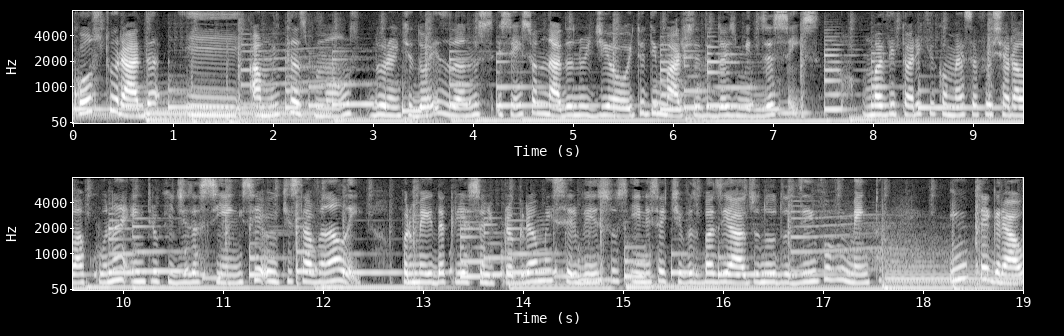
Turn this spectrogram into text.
costurada e a muitas mãos durante dois anos e sancionada no dia 8 de março de 2016. Uma vitória que começa a fechar a lacuna entre o que diz a ciência e o que estava na lei, por meio da criação de programas, serviços e iniciativas baseados no desenvolvimento integral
